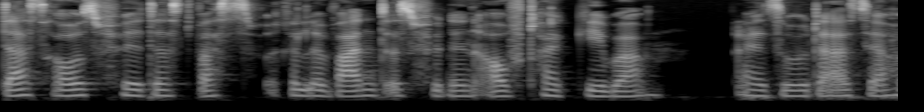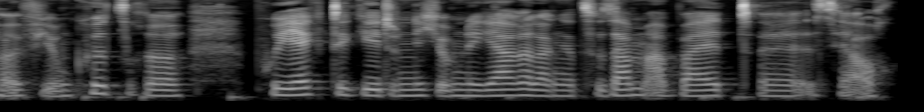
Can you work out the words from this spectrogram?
das rausfilterst, was relevant ist für den Auftraggeber. Also da es ja häufig um kürzere Projekte geht und nicht um eine jahrelange Zusammenarbeit, äh, ist ja auch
